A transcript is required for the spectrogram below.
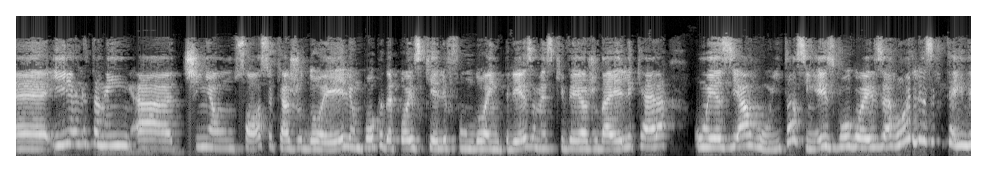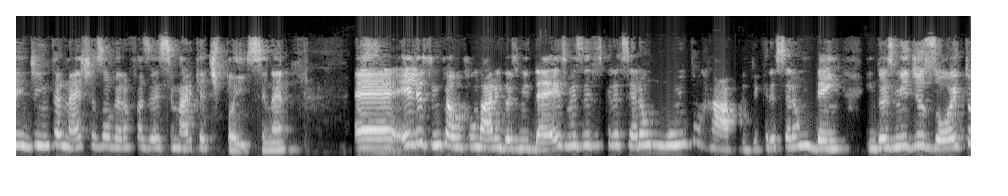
É, e ele também uh, tinha um sócio que ajudou ele, um pouco depois que ele fundou a empresa, mas que veio ajudar ele, que era um ex-Yahoo. Então, assim, ex-Google, ex-Yahoo, eles entendem de internet resolveram fazer esse marketplace, né? É, eles, então, fundaram em 2010, mas eles cresceram muito rápido e cresceram bem. Em 2018,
